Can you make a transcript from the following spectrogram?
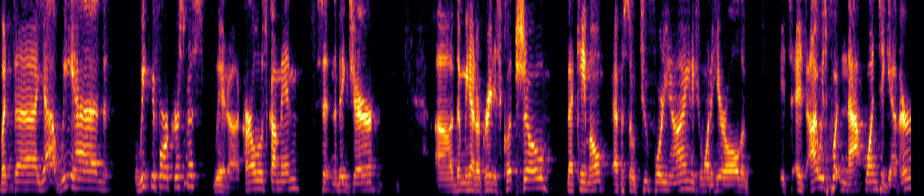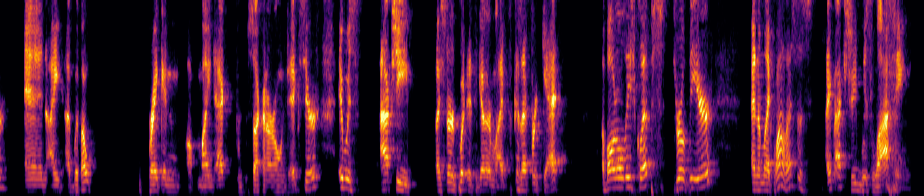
but uh yeah we had week before christmas we had uh, carlos come in sit in the big chair. Uh then we had our greatest clip show that came out episode 249 if you want to hear all the it's, it's i was putting that one together and i I- without breaking up my neck from sucking our own dicks here it was actually i started putting it together in life because i forget about all these clips throughout the year and I'm like, wow, this is. I actually was laughing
